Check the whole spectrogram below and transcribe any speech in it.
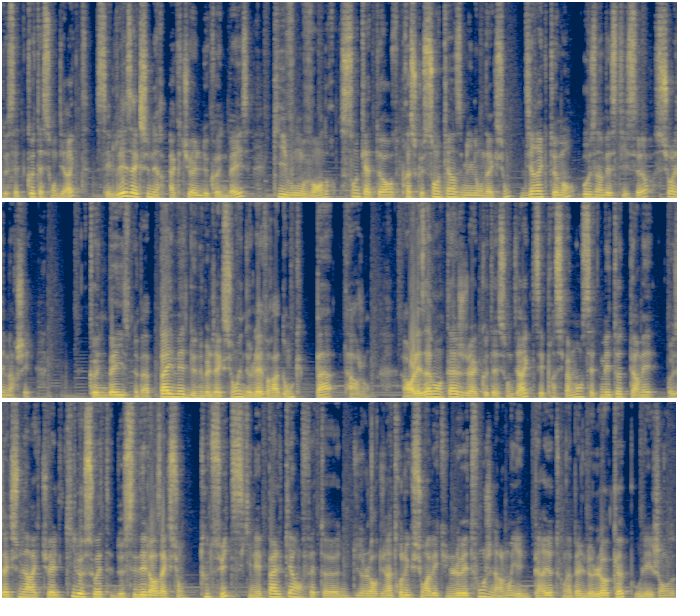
de cette cotation directe, c'est les actionnaires actuels de Coinbase qui vont vendre 114, presque 115 millions d'actions directement aux investisseurs sur les marchés. Coinbase ne va pas émettre de nouvelles actions et ne lèvera donc pas d'argent. Alors les avantages de la cotation directe, c'est principalement cette méthode permet aux actionnaires actuels qui le souhaitent de céder leurs actions tout de suite, ce qui n'est pas le cas en fait euh, lors d'une introduction avec une levée de fonds. Généralement, il y a une période qu'on appelle de lock-up où les gens,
